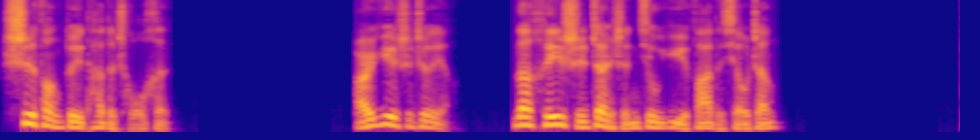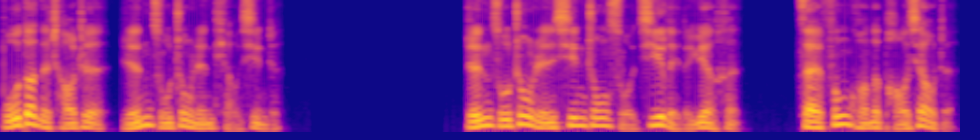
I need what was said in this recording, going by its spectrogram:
释放对他的仇恨。而越是这样，那黑石战神就愈发的嚣张，不断的朝着人族众人挑衅着。人族众人心中所积累的怨恨，在疯狂的咆哮着。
